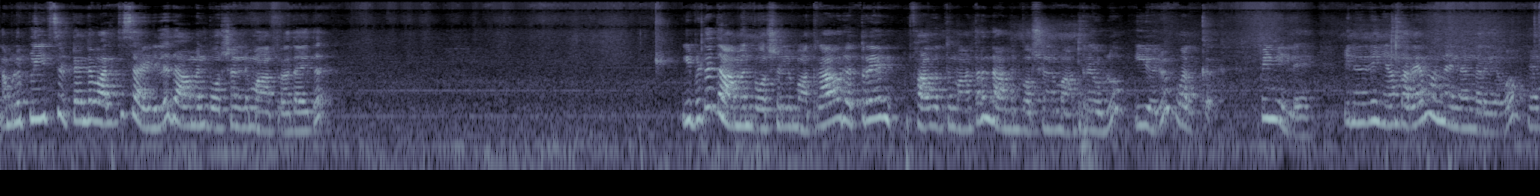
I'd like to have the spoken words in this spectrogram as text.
നമ്മൾ പ്ലീറ്റ്സ് ഇട്ടതിന്റെ വലത്ത് സൈഡിൽ ദാമൻ പോർഷനിൽ മാത്രം. അതായത് ഇവിടെ ദാമൻ പോർഷനിൽ മാത്രം ആ ഒരു എത്രയും ഭാഗത്ത് മാത്രം ദാമൻ പോർഷനിൽ മാത്രമേ ഉള്ളൂ ഈ ഒരു വർക്ക് പിന്നില്ലേ? പിന്നെ ഇതിന് ഞാൻ പറയാൻ വന്ന എന്നാണെന്നറിയാവോ ഞാൻ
